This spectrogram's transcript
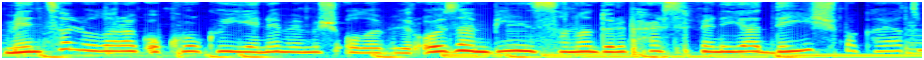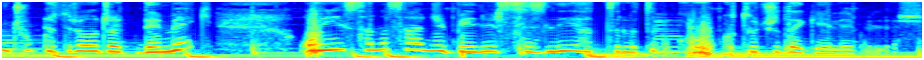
mental olarak o korkuyu yenememiş olabilir. O yüzden bir insana dönüp her seferinde ya değiş bak hayatın çok güzel olacak demek o insana sadece belirsizliği hatırlatıp korkutucu da gelebilir.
